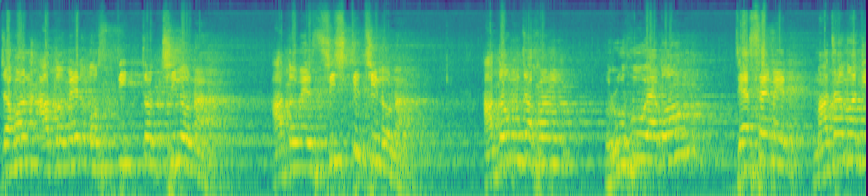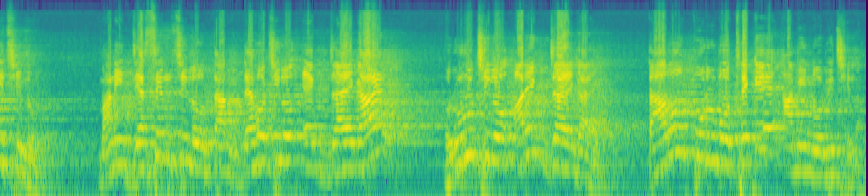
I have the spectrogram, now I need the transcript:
যখন আদমের অস্তিত্ব ছিল না, আদমের সৃষ্টি ছিল না। আদম যখন রুহু এবং জেসেমের মাঝামাঝি ছিল মানে জেসেম ছিল, তার দেহ ছিল এক জায়গায়, রুহু ছিল আরেক জায়গায়, তারও পূর্ব থেকে আমি নবী ছিলাম।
